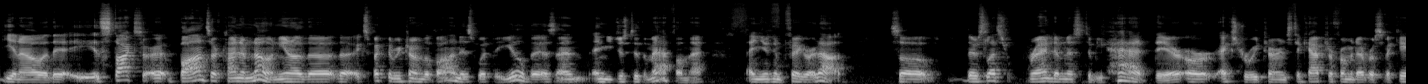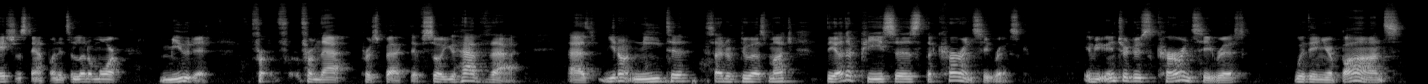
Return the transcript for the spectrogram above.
you know the stocks are bonds are kind of known you know the the expected return of the bond is what the yield is and and you just do the math on that and you can figure it out so there's less randomness to be had there or extra returns to capture from a diversification standpoint. It's a little more muted for, for, from that perspective. So you have that as you don't need to sort of do as much. The other piece is the currency risk. If you introduce currency risk within your bonds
